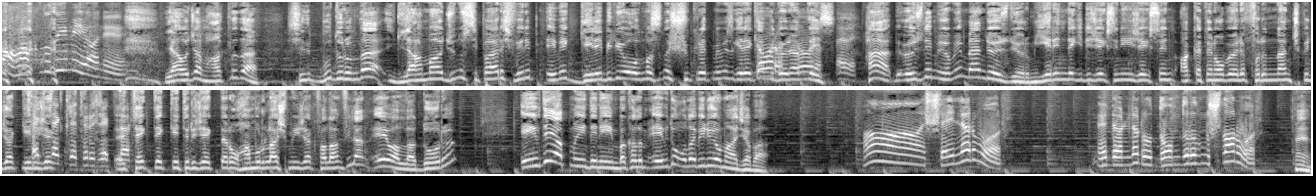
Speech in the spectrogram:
Ama haklı değil mi yani? Ya hocam haklı da şimdi bu durumda lahmacunu sipariş verip eve gelebiliyor olmasına şükretmemiz gereken bir Doğru, dönemdeyiz. doğru, evet. Ha özlemiyor muyum? Ben de özlüyorum. Yerinde gideceksin yiyeceksin. Hakikaten o böyle fırından çıkacak gelecek. tek getirecekler. E, tek tek getirecekler. O hamurlaşmayacak falan filan. Eyvallah doğru. Evde yapmayı deneyin bakalım evde olabiliyor mu acaba? Ha şeyler var. Ne derler o dondurulmuşlar var. He.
